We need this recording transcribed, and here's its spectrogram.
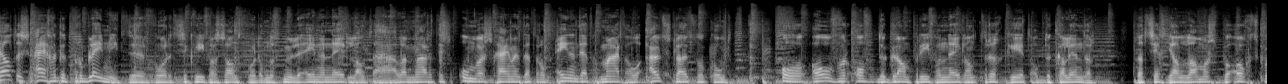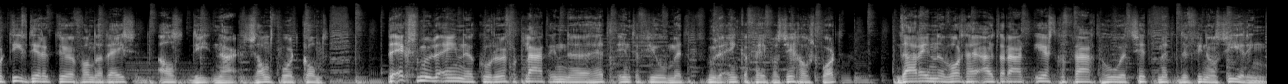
Geld is eigenlijk het probleem niet eh, voor het circuit van Zandvoort... om de Formule 1 naar Nederland te halen... maar het is onwaarschijnlijk dat er op 31 maart al uitsluitsel komt... over of de Grand Prix van Nederland terugkeert op de kalender. Dat zegt Jan Lammers, beoogd sportief directeur van de race... als die naar Zandvoort komt. De ex-Formule 1-coureur verklaart in eh, het interview... met het Formule 1-café van Ziggo Sport... Daarin wordt hij uiteraard eerst gevraagd hoe het zit met de financiering.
